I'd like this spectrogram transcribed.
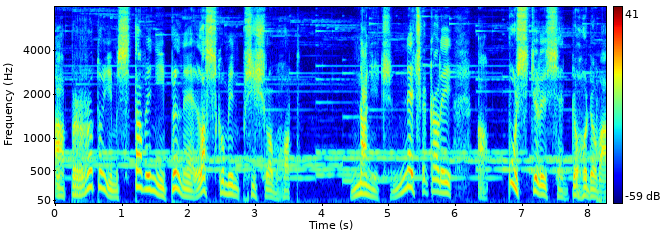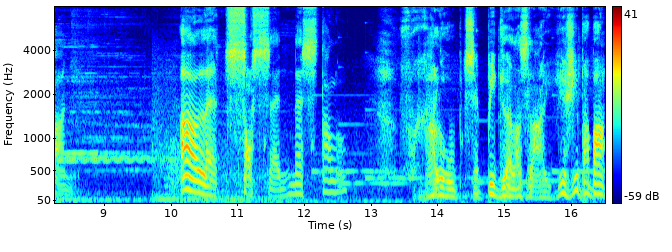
a proto jim stavení plné laskomin přišlo vhod. Na nič nečekali a pustili se do hodování. Ale co se nestalo? V chaloupce bydlela zlá Ježibaba,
